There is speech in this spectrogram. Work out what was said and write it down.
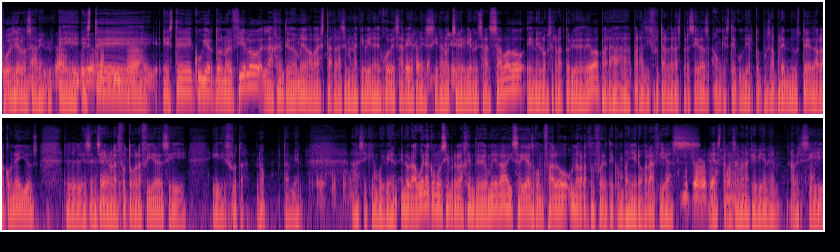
pues ya lo saben. Eh, este, este cubierto no el cielo, la gente de Omega va a estar la semana que viene de jueves a viernes y la noche del viernes al sábado en el observatorio de Deva para, para disfrutar de las persegas, aunque esté cubierto, pues aprende usted, habla con ellos, les enseña las fotografías y, y disfruta, ¿no? También. Así que muy bien. Enhorabuena, como siempre, a la gente de Omega. Isaías Gonzalo, un abrazo fuerte, compañero. Gracias. Muchas gracias. hasta la semana que viene. A ver si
